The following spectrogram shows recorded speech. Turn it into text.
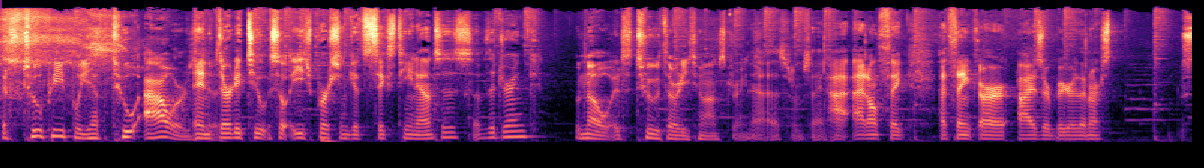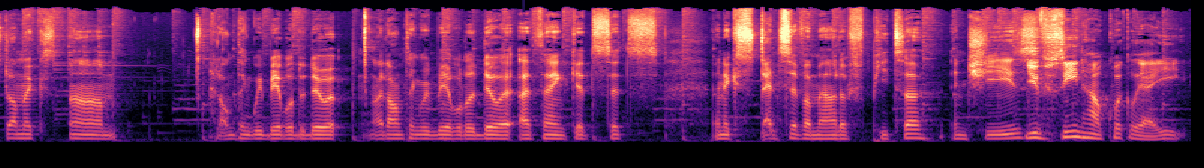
it's two people. You have two hours. and to- 32. So each person gets 16 ounces of the drink. no, it's two 32 ounce drinks. Yeah, that's what I'm saying. I, I don't think I think our eyes are bigger than our s- stomachs. Um, I don't think we'd be able to do it. I don't think we'd be able to do it. I think it's it's an extensive amount of pizza and cheese. You've seen how quickly I eat.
